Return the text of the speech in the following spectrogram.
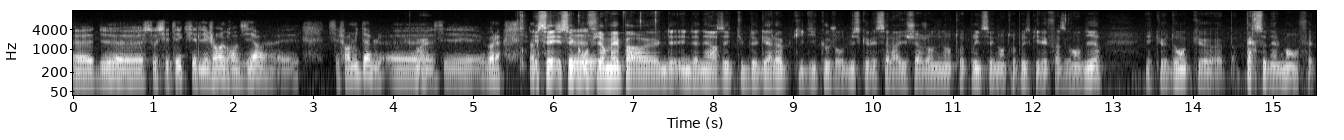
euh, de société qui aide les gens à grandir. C'est formidable. C'est voilà. Et c'est confirmé par une, une, dernière étude de Gallup qui dit qu'aujourd'hui, ce que les salariés cherchent dans une entreprise, c'est une entreprise qui les fasse grandir et que donc personnellement en fait.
